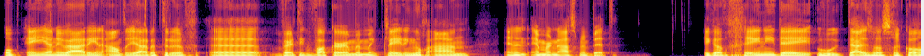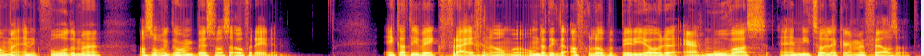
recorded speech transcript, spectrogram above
Op 1 januari, een aantal jaren terug, uh, werd ik wakker met mijn kleding nog aan en een emmer naast mijn bed. Ik had geen idee hoe ik thuis was gekomen en ik voelde me alsof ik door een bus was overreden. Ik had die week vrijgenomen omdat ik de afgelopen periode erg moe was en niet zo lekker in mijn vel zat.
